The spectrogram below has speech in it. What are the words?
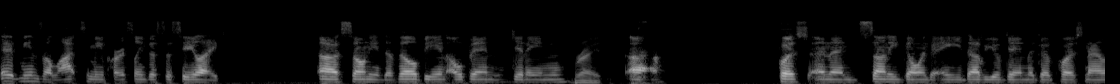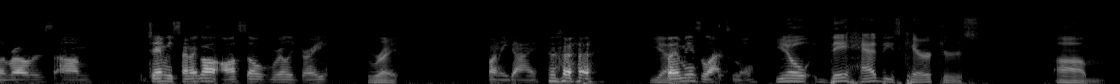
it means a lot to me personally just to see like uh, Sonya Deville being open, getting right. uh, push, and then Sonny going to AEW, getting a good push. Nyla Rose, um, Jamie Senegal also really great, Right. funny guy. Yeah, but it means a lot to me. you know, they had these characters um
